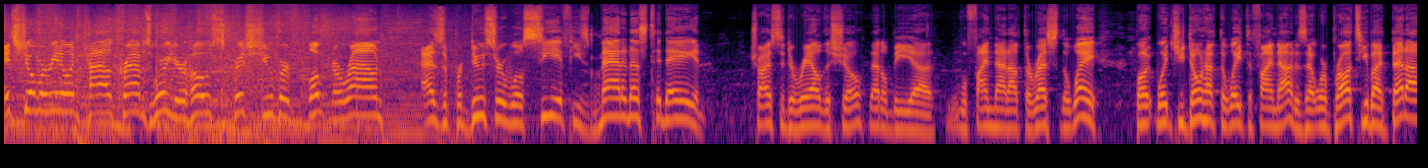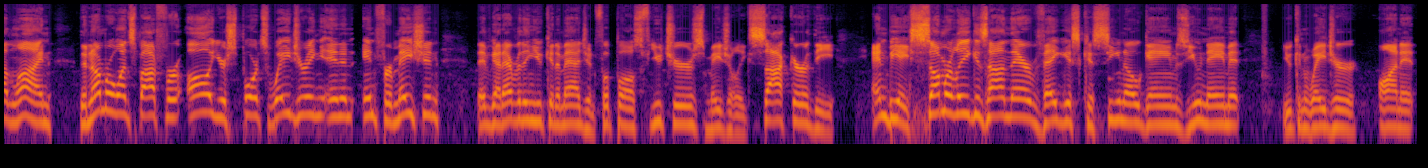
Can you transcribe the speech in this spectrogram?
It's Joe Marino and Kyle Crabbs. We're your hosts. Chris Schubert floating around as a producer. We'll see if he's mad at us today and tries to derail the show. That'll be, uh, we'll find that out the rest of the way. But what you don't have to wait to find out is that we're brought to you by Bet Online, the number one spot for all your sports wagering and information. They've got everything you can imagine football's futures, Major League Soccer, the NBA Summer League is on there, Vegas casino games, you name it. You can wager on it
